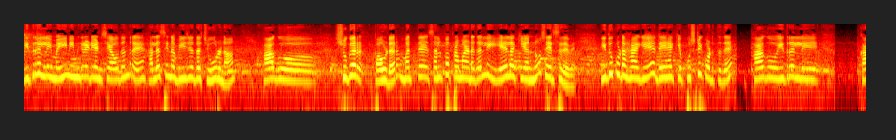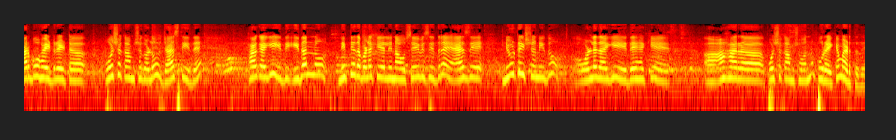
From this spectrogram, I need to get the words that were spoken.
ಇದರಲ್ಲಿ ಮೈನ್ ಇಂಗ್ರೀಡಿಯೆಂಟ್ಸ್ ಯಾವುದಂದ್ರೆ ಹಲಸಿನ ಬೀಜದ ಚೂರ್ಣ ಹಾಗೂ ಶುಗರ್ ಪೌಡರ್ ಮತ್ತು ಸ್ವಲ್ಪ ಪ್ರಮಾಣದಲ್ಲಿ ಏಲಕ್ಕಿಯನ್ನು ಸೇರಿಸಿದ್ದೇವೆ. ಇದು ಕೂಡ ಹಾಗೆಯೇ ದೇಹಕ್ಕೆ ಪುಷ್ಟಿ ಕೊಡ್ತದೆ. ಹಾಗೂ ಇದರಲ್ಲಿ ಕಾರ್ಬೋಹೈಡ್ರೇಟ್, ಪೋಷಕಾಂಶಗಳು ಜಾಸ್ತಿ ಇದೆ. ಹಾಗಾಗಿ ಇದು, ಇದನ್ನು ನಿತ್ಯದ ಬಳಕೆಯಲ್ಲಿ ನಾವು ಸೇವಿಸಿದರೆ ಆ್ಯಸ್ ಎ ನ್ಯೂಟ್ರಿಷನ್ ಇದು ಒಳ್ಳೆಯದಾಗಿ ದೇಹಕ್ಕೆ ಆಹಾರ ಪೋಷಕಾಂಶವನ್ನು ಪೂರೈಕೆ ಮಾಡ್ತದೆ.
